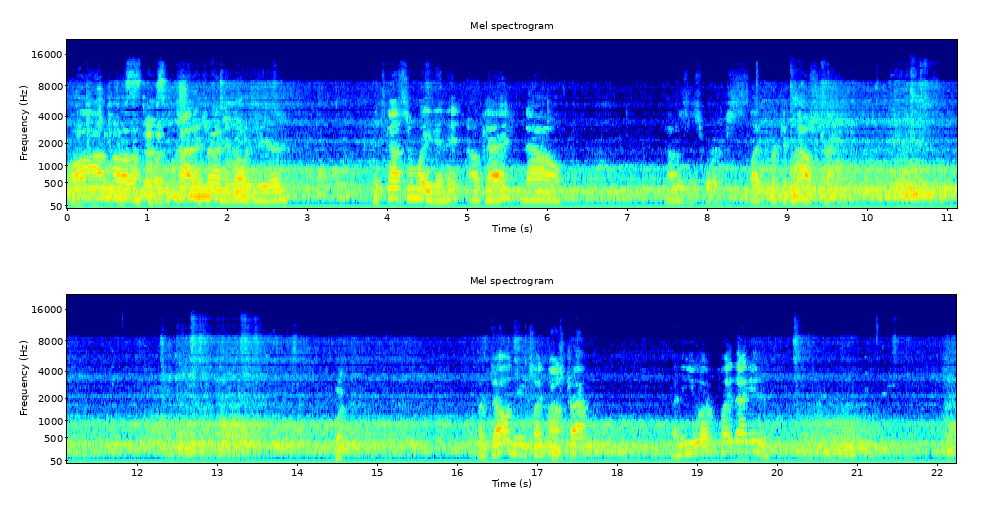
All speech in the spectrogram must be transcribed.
Well, I'm, uh, I'm kind of trying to go here. It's got some weight in it. Okay, now, how does this work? It's like freaking mousetrap. Telling you, it's like mousetrap. Any of you ever played that game? There's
